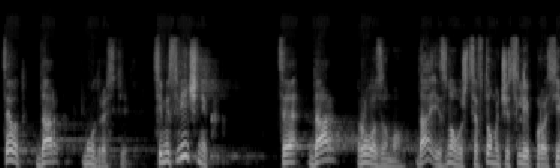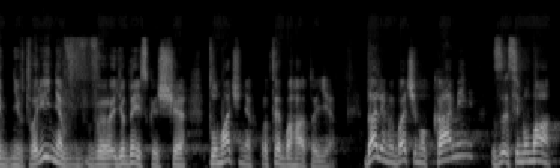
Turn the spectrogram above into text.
Це от дар мудрості. Сімисвічник це дар розуму. Да? І знову ж це в тому числі про сім днів творіння. В, юдейських ще тлумаченнях про це багато є. Далі ми бачимо камінь з сімома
